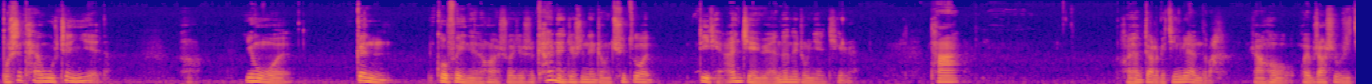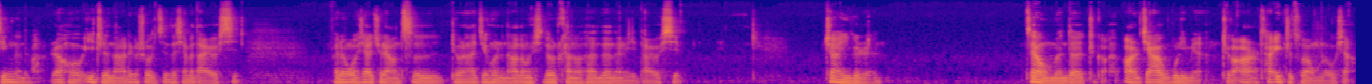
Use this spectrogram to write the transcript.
不是太务正业的啊。用我更过分一点的话说，就是看着就是那种去做地铁安检员的那种年轻人，他。好像掉了个金链子吧，然后我也不知道是不是金的，对吧？然后一直拿这个手机在下面打游戏，反正我下去两次丢垃圾或者拿东西，都是看到他在那里打游戏。这样一个人，在我们的这个二加五里面，这个二他一直坐在我们楼下，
